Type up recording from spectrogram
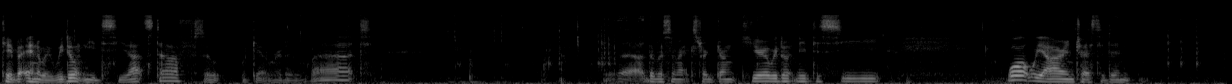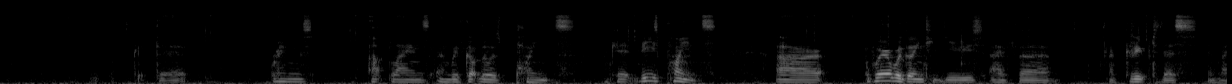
Okay, but anyway, we don't need to see that stuff, so we'll get rid of that. Uh, there was some extra gunk here we don't need to see. What we are interested in, the rings, up lines, and we've got those points. Okay, these points are where we're going to use, I've, uh, I've grouped this in my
